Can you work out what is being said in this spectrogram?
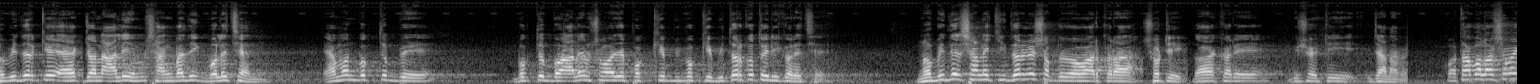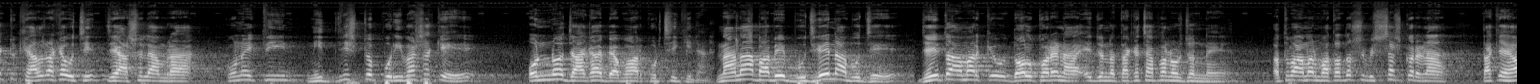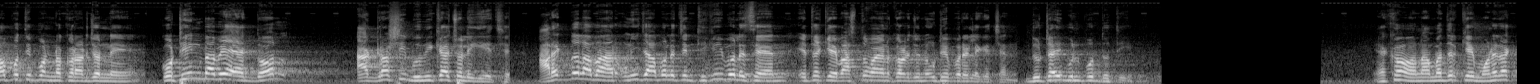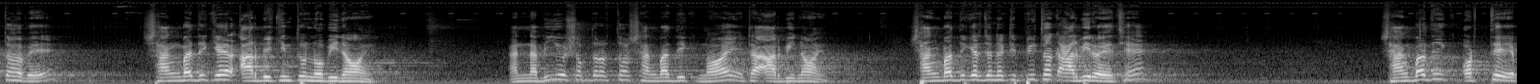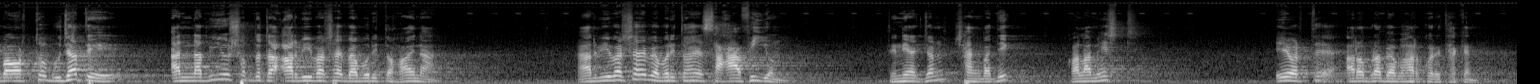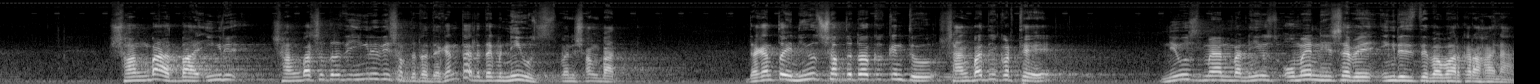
নবীদেরকে একজন আলিম সাংবাদিক বলেছেন, এমন বক্তব্যে, বক্তব্য আলেম সমাজের পক্ষে বিপক্ষে বিতর্ক তৈরি করেছে। নবীদের সামনে কি ধরনের শব্দ ব্যবহার করা সঠিক? দয়া করে বিষয়টি জানাবেন। কথা বলার সময় একটু খেয়াল রাখা উচিত যে আসলে আমরা কোনো একটি নির্দিষ্ট পরিভাষাকে অন্য জায়গায় ব্যবহার করছি কিনা। নানাভাবে বুঝে না বুঝে, যেহেতু আমার কেউ দল করে না এই জন্য তাকে চাপানোর জন্যে, অথবা আমার মতাদর্শ বিশ্বাস করে না তাকে হেয় প্রতিপন্ন করার জন্যে কঠিনভাবে একদল আগ্রাসী ভূমিকায় চলে গিয়েছে। আরেক দল আবার উনি যা বলেছেন ঠিকই বলেছেন, এটাকে বাস্তবায়ন করার জন্য উঠে পড়ে লেগেছেন। দুটাই ভুল পদ্ধতি। এখন আমাদেরকে মনে রাখতে হবে, সাংবাদিকের আরবি কিন্তু নবী নয়। আর নাবিও শব্দের অর্থ সাংবাদিক নয়, এটা আরবি নয়। সাংবাদিকের জন্য একটি পৃথক আরবি রয়েছে। সাংবাদিক অর্থে বা অর্থ বুঝাতে আর নাবিও শব্দটা আরবি ভাষায় ব্যবহৃত হয় না। আরবি ভাষায় ব্যবহৃত হয় সাহাফিয়ন। তিনি একজন সাংবাদিক, কলামিস্ট। এই অর্থে আরবরা ব্যবহার করে থাকেন। সংবাদ বা ইংরেজি সংবাদ শব্দটা যদি ইংরেজি শব্দটা দেখেন, তাহলে দেখবেন নিউজ মানে সংবাদ। দেখেন তো এই নিউজ শব্দটাকে কিন্তু সাংবাদিক অর্থে নিউজম্যান বা নিউজ ওমেন হিসেবে ইংরেজিতে ব্যবহার করা হয় না।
